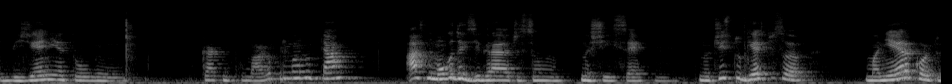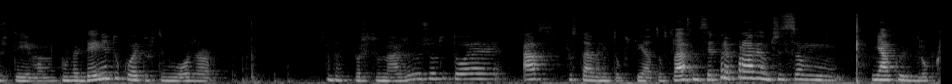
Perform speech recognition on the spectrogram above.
движението, как ми помага. Примерно там аз не мога да изиграя, че съм на 60. Но чисто гесто са маниера, който ще имам, поведението, което ще вложа в персонажа, защото то е аз в поставените обстоятелства. Аз не се преправям, че съм някой друг.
